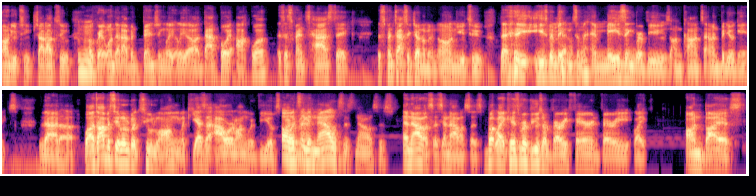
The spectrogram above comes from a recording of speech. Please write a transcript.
on YouTube. Shout out to Mhm. a great one that I've been binging lately. Uh, that boy Aqua This is this fantastic, this fantastic gentleman on YouTube that he, he's been making some amazing reviews on content on video games. That uh, well, it's obviously a little bit too long. Like he has an hour long review of Oh, it's like analysis, analysis. analysis analysis but like his reviews are very fair and very like unbiased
